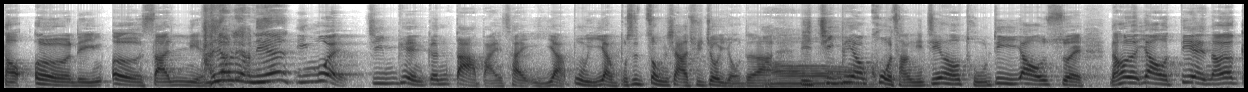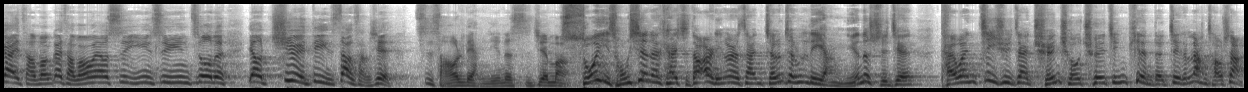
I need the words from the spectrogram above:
到二零二三年还要两年，因为晶片跟大白菜一样不一样，不是种下去就有的啊。哦、你晶片要扩厂，你今天要土地，要水，然后呢要有电，然后要盖厂房，盖厂房后要试营运，试营运之后呢要确定上场线。至少要两年的时间嘛，所以从现在开始到二零二三，整整两年的时间，台湾继续在全球缺晶片的这个浪潮上，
